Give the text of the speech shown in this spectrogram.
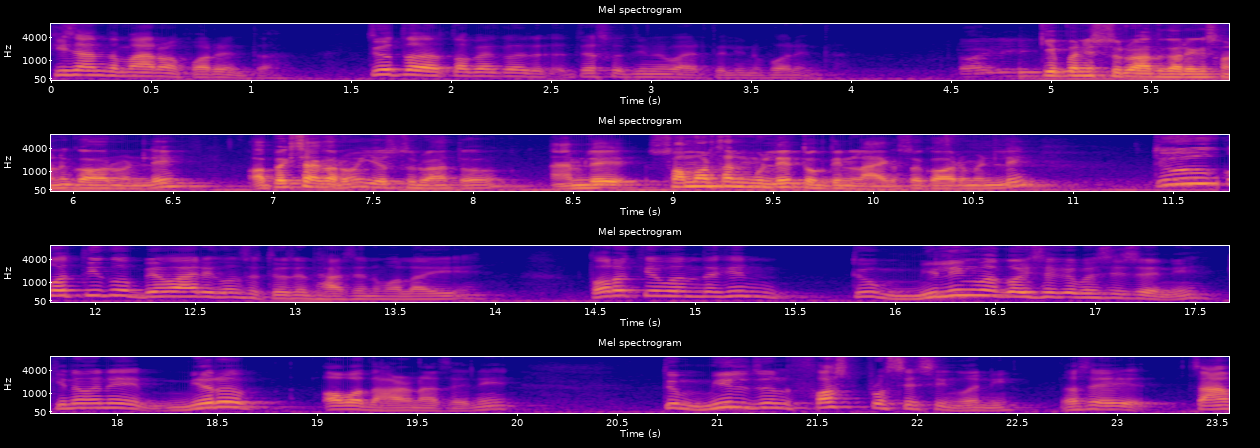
किसान त मारमा पऱ्यो नि त। त्यो त तपाईँको त्यसको जिम्मेवारी त लिनु पऱ्यो नि त। के पनि सुरुवात गरेको छ भने गभर्मेन्टले। अपेक्षा गरौँ यो सुरुवात हो। हामीले समर्थन मूल्य तोकिदिन लागेको छ गभर्मेन्टले। त्यो कतिको व्यवहारिक हुन्छ त्यो चाहिँ थाहा छैन मलाई। तर के भनेदेखि त्यो मिलिङमा गइसकेपछि चाहिँ नि किनभने मेरो अवधारणा चाहिँ नि त्यो मिल जुन फर्स्ट प्रोसेसिङ हो नि जस्तै चाम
